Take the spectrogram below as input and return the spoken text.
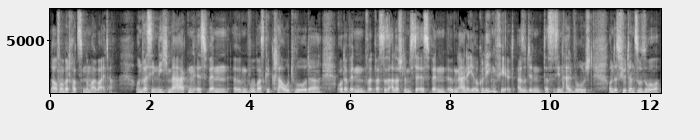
laufen aber trotzdem nochmal weiter. Und was sie nicht merken, ist, wenn irgendwo was geklaut wurde oder wenn, was das Allerschlimmste ist, wenn irgendeiner ihrer Kollegen fehlt. Also den, das ist ihnen halt wurscht. Und das führt dann zu so,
